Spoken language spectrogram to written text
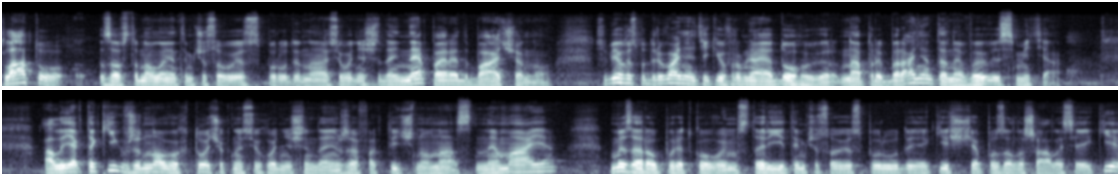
плату за встановлення тимчасової споруди на сьогоднішній день не передбачено. Суб'єкт господарювання тільки оформляє договір на прибирання та на вивіз сміття. Але як таких вже нових точок на сьогоднішній день вже фактично в нас немає. Ми зараз упорядковуємо старі тимчасові споруди, які ще позалишалися, які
